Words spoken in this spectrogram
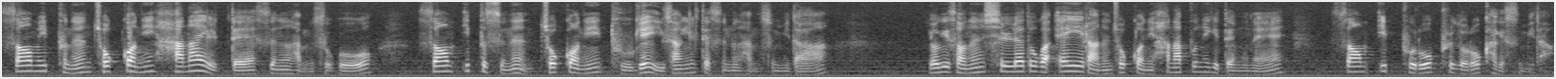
SUMIF는 조건이 하나일 때 쓰는 함수고 SUMIFS는 조건이 두 개 이상일 때 쓰는 함수입니다. 여기서는 신뢰도가 A라는 조건이 하나뿐이기 때문에 SUMIF로 풀도록 하겠습니다.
